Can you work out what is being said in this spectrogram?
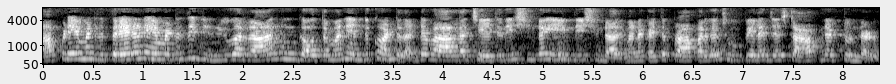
అప్పుడు ఏమంటది? ప్రేరణ ఏమంటది? యువర్ రాంగ్ గౌతమ్ అని ఎందుకు అంటది? అంటే వాళ్ళ చేతి తీసిండో ఏం తీసిండో అది మనకైతే ప్రాపర్గా చూపేలా జస్ట్ ఆపినట్టున్నాడు.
